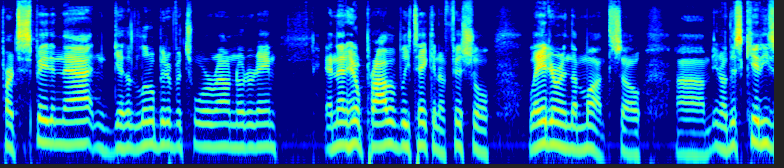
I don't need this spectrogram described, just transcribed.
participate in that and get a little bit of a tour around Notre Dame. And then he'll probably take an official later in the month. So, um, you know, this kid, he's,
